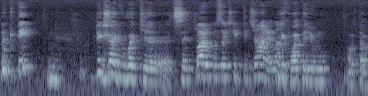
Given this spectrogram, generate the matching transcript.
пекти, піджарювати е, цей. пару кусочків піджарила. І хватить йому отак.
